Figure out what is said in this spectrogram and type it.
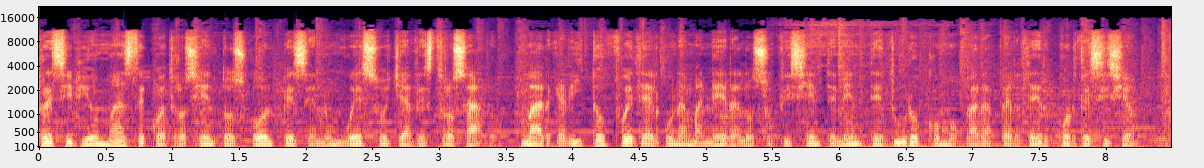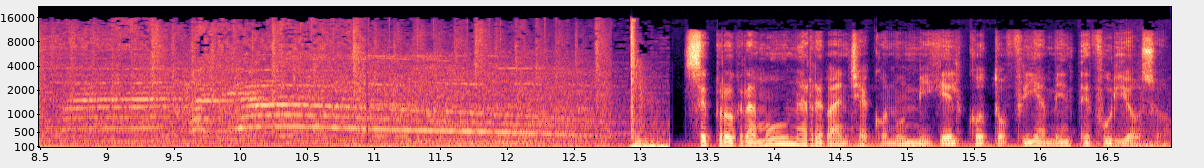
Recibió más de 400 golpes en un hueso ya destrozado. Margarito fue de alguna manera lo suficientemente duro como para perder por decisión. se programó una revancha con un Miguel Cotto fríamente furioso.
